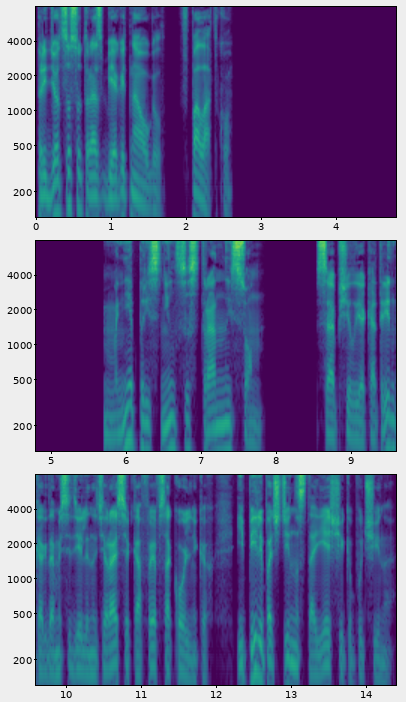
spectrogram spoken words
Придется с утра сбегать на угол, в палатку. «Мне приснился странный сон», — сообщил я Катрин, когда мы сидели на террасе кафе в Сокольниках и пили почти настоящий капучино.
